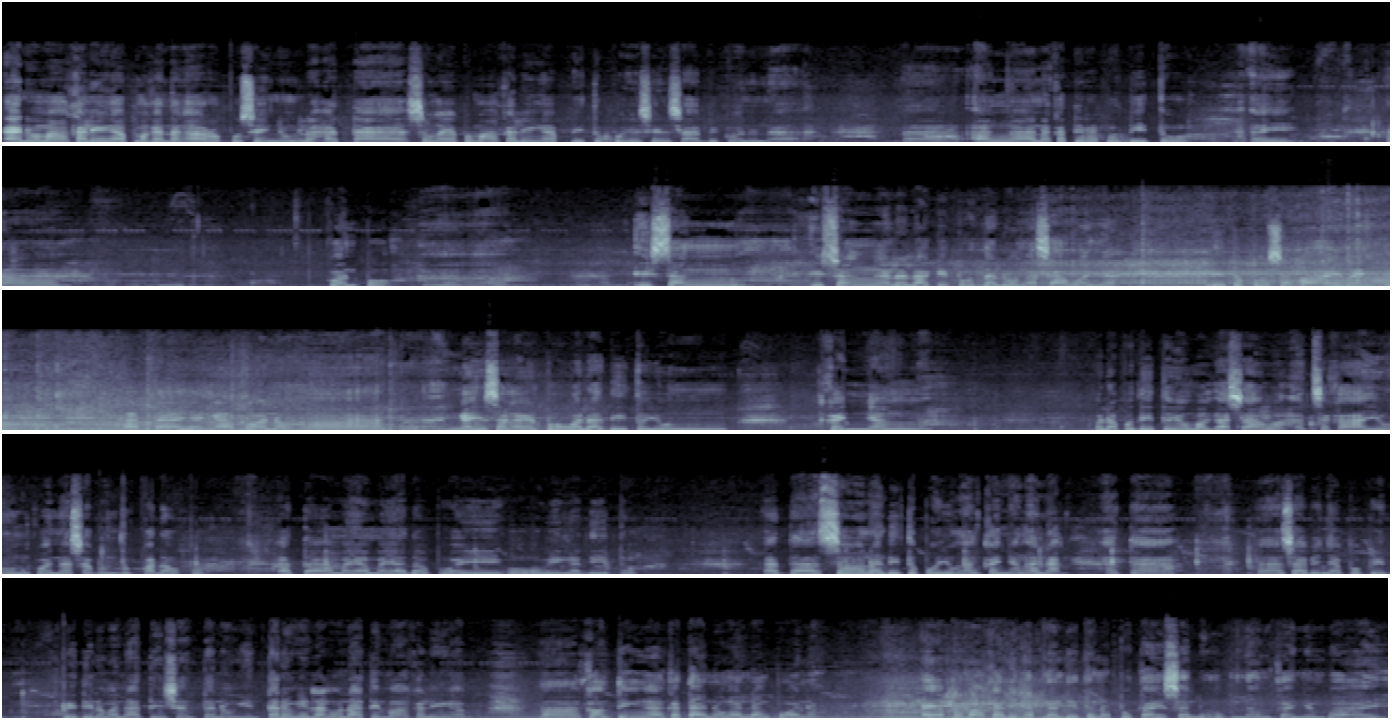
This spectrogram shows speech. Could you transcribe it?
Ano mga kalingap, magandang araw po sa inyong lahat. Ah, so ngayon po mga kalingap, ito po yung sinasabi ko ano na ah, ang ah, nakatira po dito ay ah, kuan po ah, isang isang lalaki po, dalawang asawa niya dito po sa bahay na ito. At ah, yan nga po ano, ah, ngayon sa ngayon po wala dito yung kanyang wala po dito yung mag-asawa at saka yung kuwan nasa bundok pa daw po. At ah, maya-maya daw po ay uuwi nga dito. At ah, so nandito po yung ang kanyang anak at ah, ah, sabi niya po pwede, naman natin siyang tanungin. Tanungin lang natin mga kalingap. Ah, kaunting ah, katanungan lang po ano. Ayan po mga kalingap, nandito na po tayo sa loob ng kanyang bahay.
